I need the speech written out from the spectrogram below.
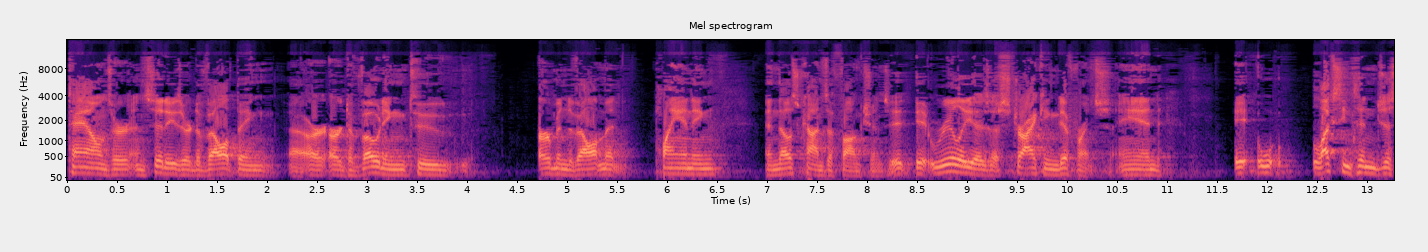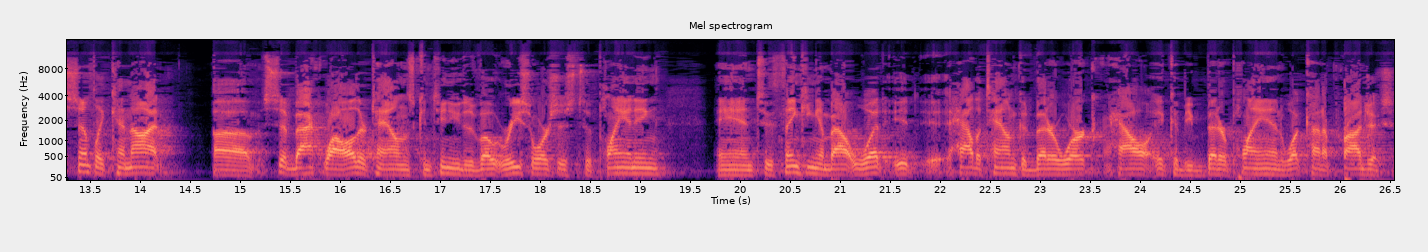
towns or, and cities are developing, uh, or are devoting to urban development, planning, and those kinds of functions. It, it really is a striking difference. And it, Lexington just simply cannot uh, sit back while other towns continue to devote resources to planning and to thinking about what it, how the town could better work, how it could be better planned, what kind of projects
